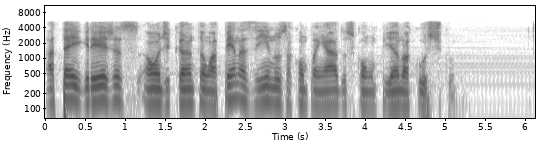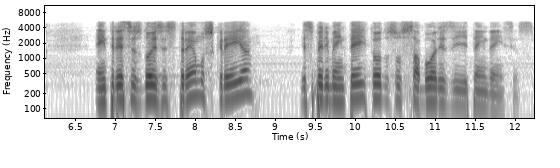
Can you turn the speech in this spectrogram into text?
até igrejas onde cantam apenas hinos acompanhados com um piano acústico. Entre esses dois extremos, creia, experimentei todos os sabores e tendências.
